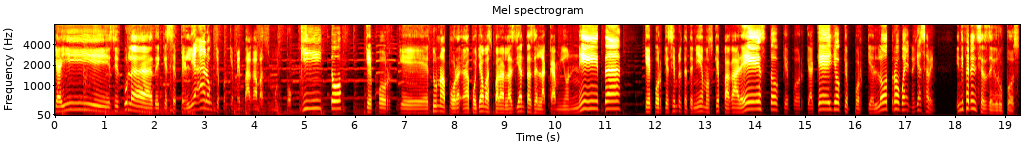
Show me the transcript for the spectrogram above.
que ahí circula de que se pelearon, que porque me pagabas muy poquito, que porque tú no apo- apoyabas para las llantas de la camioneta, que porque siempre te teníamos que pagar esto, que porque aquello, que porque el otro, bueno, ya saben, indiferencias de grupos.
